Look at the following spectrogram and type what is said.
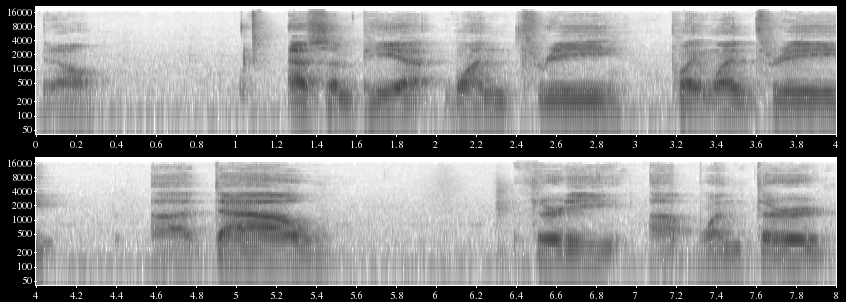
You know, S&P at 13.13, uh, Dow 30 up one third,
